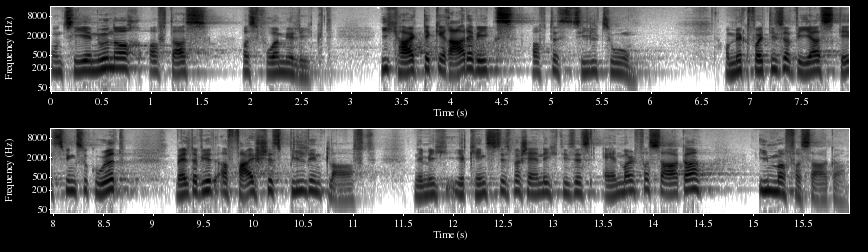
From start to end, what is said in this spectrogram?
und sehe nur noch auf das, was vor mir liegt. Ich halte geradewegs auf das Ziel zu. Und mir gefällt dieser Vers deswegen so gut, weil da wird ein falsches Bild entlarvt. Nämlich, ihr kennt es wahrscheinlich, dieses Einmalversager, immer Versager.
